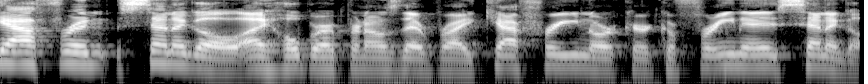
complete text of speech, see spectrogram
Catherine, Senegal. I hope I pronounced that right. Catherine or Kaffrine, Senegal.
